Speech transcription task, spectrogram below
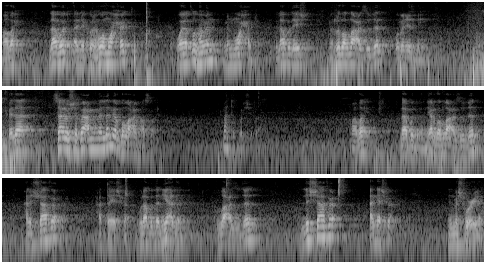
واضح؟ لابد أن يكون هو موحد ويطلبها من من موحد. لابد إيش؟ من رضا الله عز وجل ومن إذنه. فإذا سألوا الشفاعة ممن لم يرضى الله عنه أصلا. ما تقبل الشفاعة. واضح؟ لابد أن يرضى الله عز وجل عن الشافع حتى يشفع. ولابد أن يأذن الله عز وجل للشافع أن يشفع. للمشفوع له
